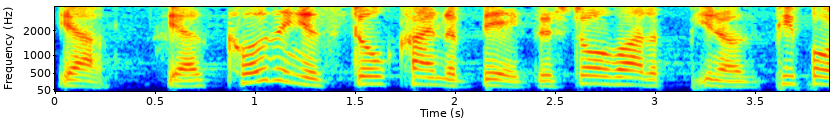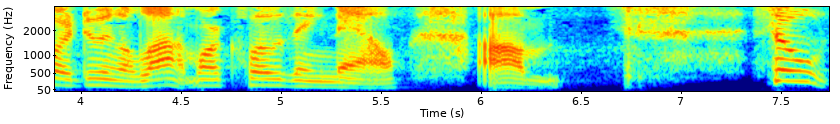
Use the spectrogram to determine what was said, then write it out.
Yeah. Yeah, clothing is still kind of big. There's still a lot of, you know, people are doing a lot more clothing now. Um, so,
